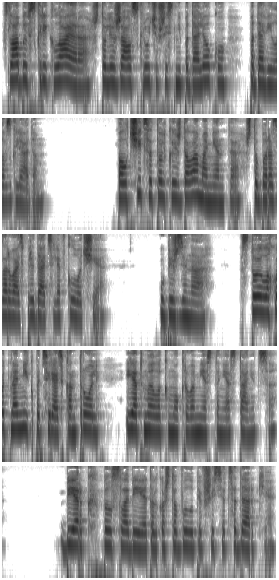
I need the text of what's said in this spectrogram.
Слабый вскрик Лайера, что лежал, скрючившись неподалеку, подавила взглядом. Волчица только и ждала момента, чтобы разорвать предателя в клочья. Убеждена, Стоило хоть на миг потерять контроль, и от Мелока мокрого места не останется. Берг был слабее только что вылупившейся цедарки.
